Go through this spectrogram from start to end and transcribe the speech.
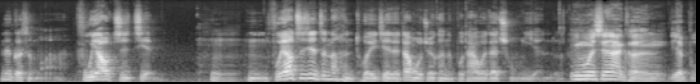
那个什么啊《扶摇之剑》。嗯嗯，《扶摇之剑》真的很推荐的，但我觉得可能不太会再重演了。因为现在可能也不，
